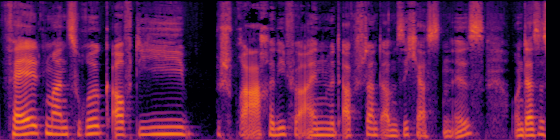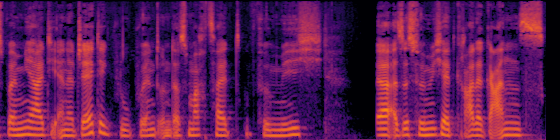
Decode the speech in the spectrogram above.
fällt man zurück auf die Sprache, die für einen mit Abstand am sichersten ist. Und das ist bei mir halt die Energetic Blueprint und das macht's halt für mich, äh, also ist für mich halt gerade ganz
